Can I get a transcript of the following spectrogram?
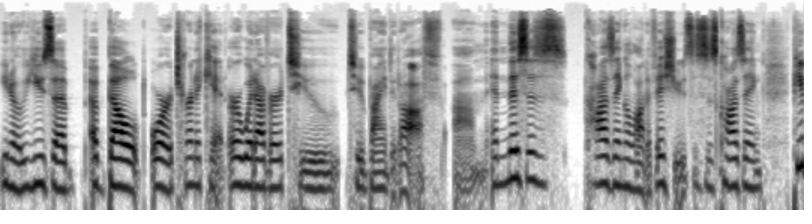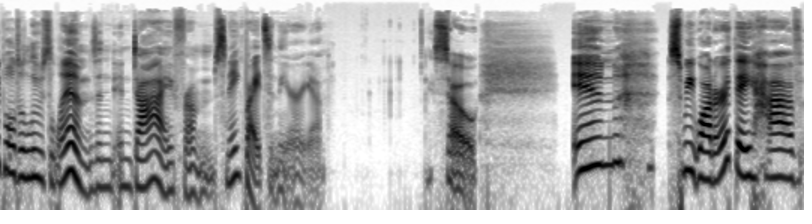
you know use a, a belt or a tourniquet or whatever to to bind it off. Um, and this is causing a lot of issues. This is causing people to lose limbs and, and die from snake bites in the area. So, in Sweetwater, they have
